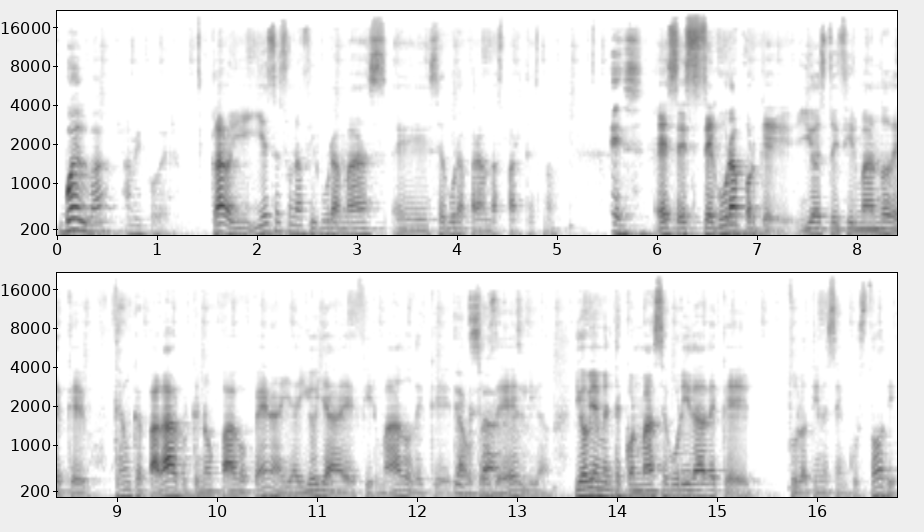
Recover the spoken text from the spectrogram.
vuelva a mi poder. Claro, y, y esta es una figura más eh, segura para ambas partes, ¿no? Es. es. segura porque yo estoy firmando de que tengo que pagar porque no pago pena y yo ya he firmado de que el auto es de él. Y obviamente con más seguridad de que tú lo tienes en custodia,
